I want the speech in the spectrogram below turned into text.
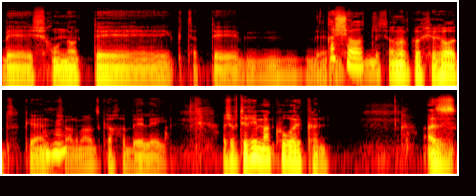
בשכונות uh, קצת... Uh, קשות. בשכונות קשות, כן, mm-hmm. אפשר לומר את זה ככה ב-LA. עכשיו תראי מה קורה כאן. אז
